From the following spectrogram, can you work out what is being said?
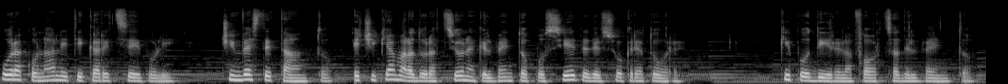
ora con aliti carezzevoli, ci investe tanto e ci chiama l'adorazione che il vento possiede del suo Creatore. Chi può dire la forza del vento?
